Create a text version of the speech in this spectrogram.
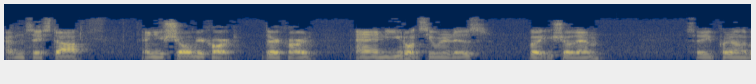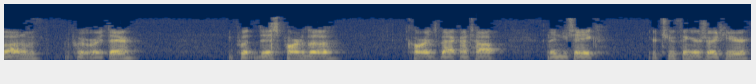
have them say stop, and you show them your card, their card, and you don't see what it is, but you show them. So you put it on the bottom, you put it right there. You put this part of the cards back on top. And then you take your two fingers right here.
